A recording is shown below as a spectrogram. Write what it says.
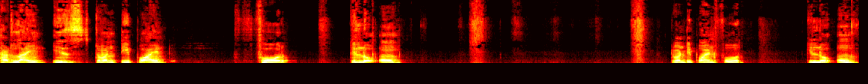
third line is 20.4 kilo ohm. 20.4 kilo ohm.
